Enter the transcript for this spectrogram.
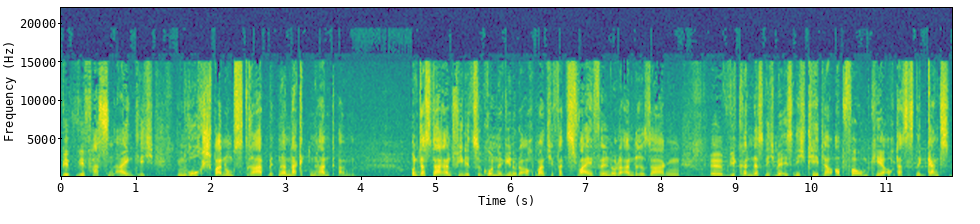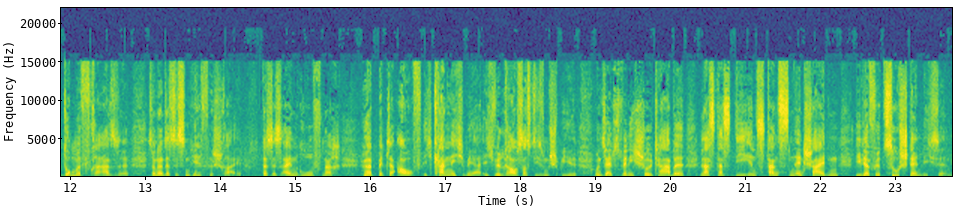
Wir, wir fassen eigentlich einen Hochspannungsdraht mit einer nackten Hand an. Und dass daran viele zugrunde gehen oder auch manche verzweifeln oder andere sagen, äh, wir können das nicht mehr, ist nicht Täter-Opfer-Umkehr. Auch das ist eine ganz dumme Phrase, sondern das ist ein Hilfeschrei. Das ist ein Ruf nach, hört bitte auf, ich kann nicht mehr, ich will raus aus diesem Spiel. Und selbst wenn ich Schuld habe, lasst das die Instanzen entscheiden, die dafür zuständig sind.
